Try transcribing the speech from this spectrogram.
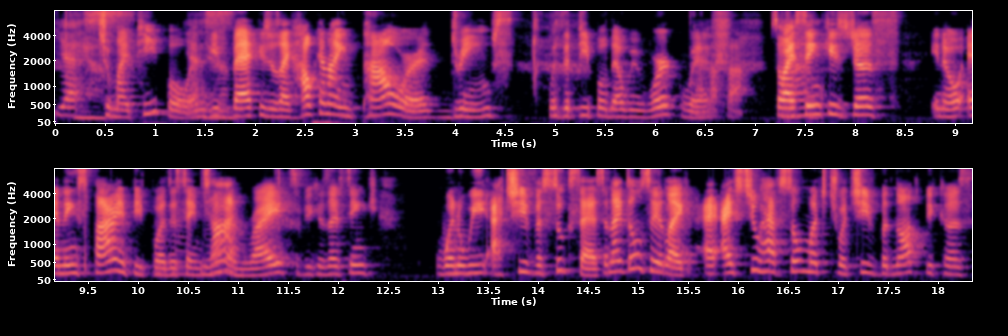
yes. to my people and Yes. give back is just like how can I empower dreams with the people that we work with. that. So I think it's just, you know, and inspiring people at the same Yeah. time, right? Because I think when we achieve a success, and I don't say like I, I still have so much to achieve, but not because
